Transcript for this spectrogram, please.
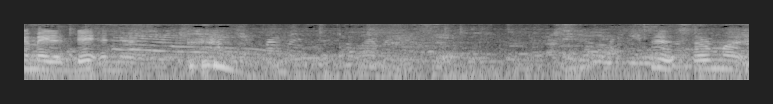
Even made a dent in this. is so much.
